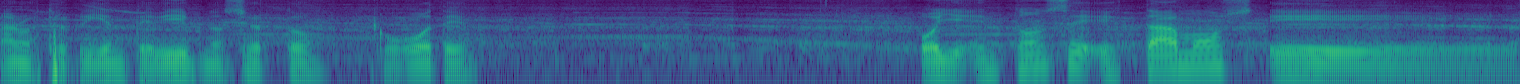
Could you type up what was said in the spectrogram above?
A nuestro cliente VIP, ¿no es cierto? Cogote. Oye, entonces estamos eh,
